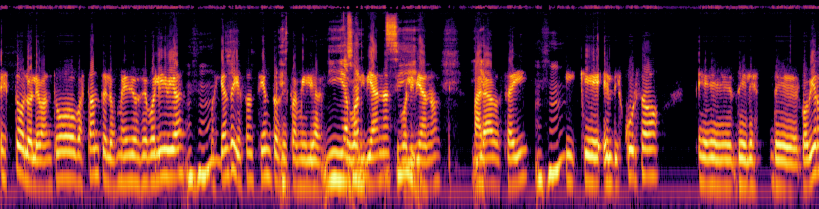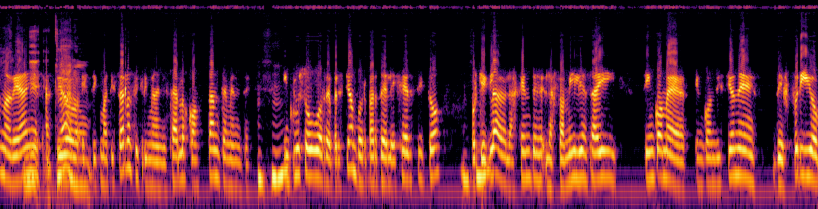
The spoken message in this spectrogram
esto lo levantó bastante los medios de Bolivia. Imagínate que son cientos de familias bolivianas y bolivianos parados ahí y que el discurso eh, del, del, gobierno de años ha sido estigmatizarlos y criminalizarlos constantemente. Incluso hubo represión por parte del ejército, porque claro, la gente, las familias ahí sin comer, en condiciones de frío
